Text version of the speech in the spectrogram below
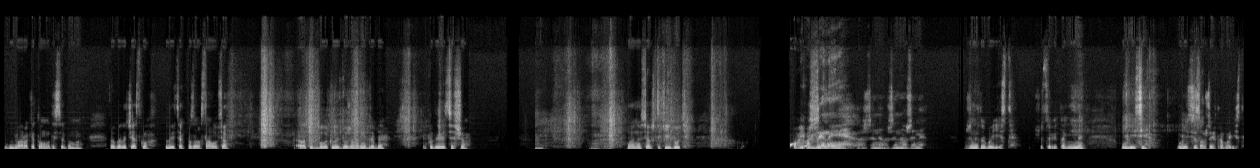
два роки тому, десь я думаю. Робили чистку. Подивіться, як позаростало все. Але тут були колись дуже гарні гриби. І подивіться, що вони все ж таки йдуть. Ой, ожини, ожини, ожини, ожини. Ожини треба їсти. Що це вітаміни? У лісі, у лісі завжди їх треба їсти.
